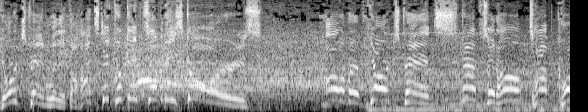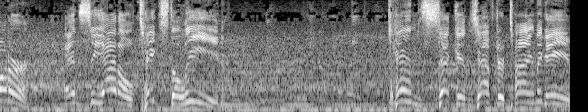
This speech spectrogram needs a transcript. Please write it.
Bjorkstrand with it. The hot stick from game seven, he scores! Oliver Bjorkstrand snaps it home, top corner, and Seattle takes the lead. 10 seconds after tying the game.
